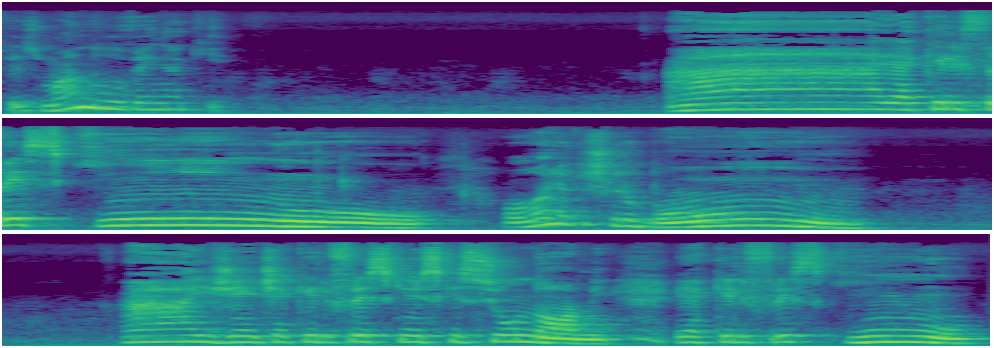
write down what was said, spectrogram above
Fez uma nuvem aqui. Ah, é aquele fresquinho. Olha que cheiro bom. Ai, gente, é aquele fresquinho, esqueci o nome. É aquele fresquinho.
